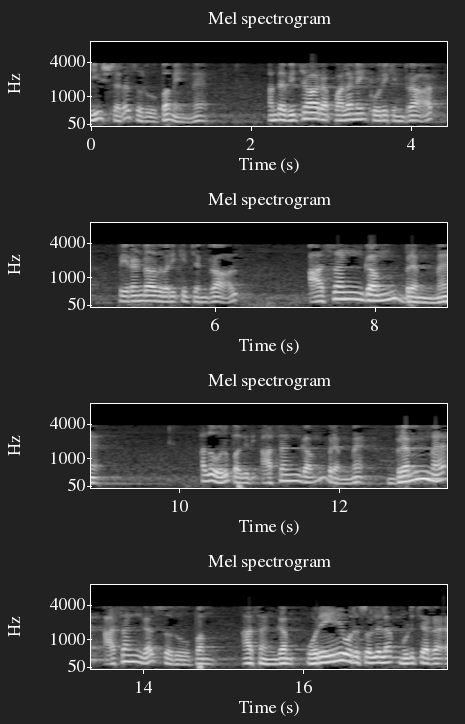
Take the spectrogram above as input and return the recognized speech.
ஈஸ்வர சுரூபம் என்ன? அந்த விசார பலனை கூறுகின்றார். இப்ப இரண்டாவது வரைக்கு சென்றால் அசங்கம் பிரம்ம. அது ஒரு பகுதி. அசங்கம் பிரம்ம. பிரம்ம அசங்க ஸ்வரூபம் அசங்கம். ஒரே ஒரு சொல்லுல முடிச்சிடுற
